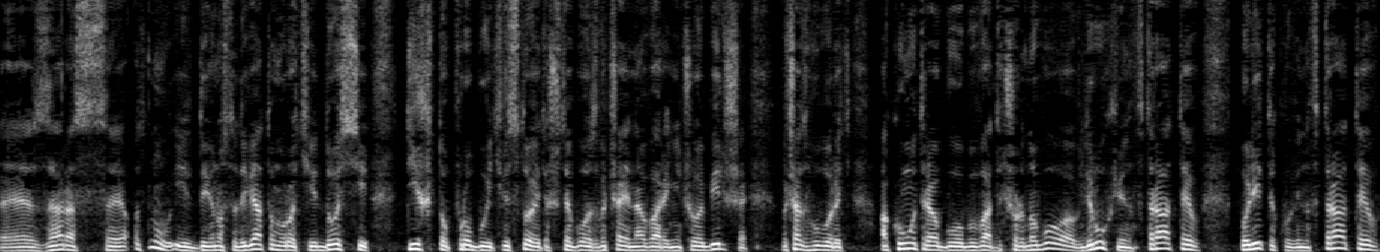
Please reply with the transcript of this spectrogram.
Е, Зараз е, ну і в 99-му році, і досі ті, хто пробують відстояти, що це була звичайна аварія, нічого більше, весь час говорять, а кому треба було вбивати Чорнового? Рух він втратив, політику він втратив.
